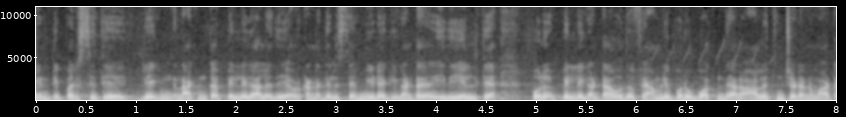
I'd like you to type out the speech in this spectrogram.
ఏంటి పరిస్థితి? నాకు ఇంకా పెళ్ళి కాలేదు ఎవరికైనా తెలిస్తే మీడియాకి గంట ఇది వెళ్తే పరు పెళ్ళి గంట అవ్వదు ఫ్యామిలీ పరువు పోతుంది అని ఆలోచించాడు అనమాట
